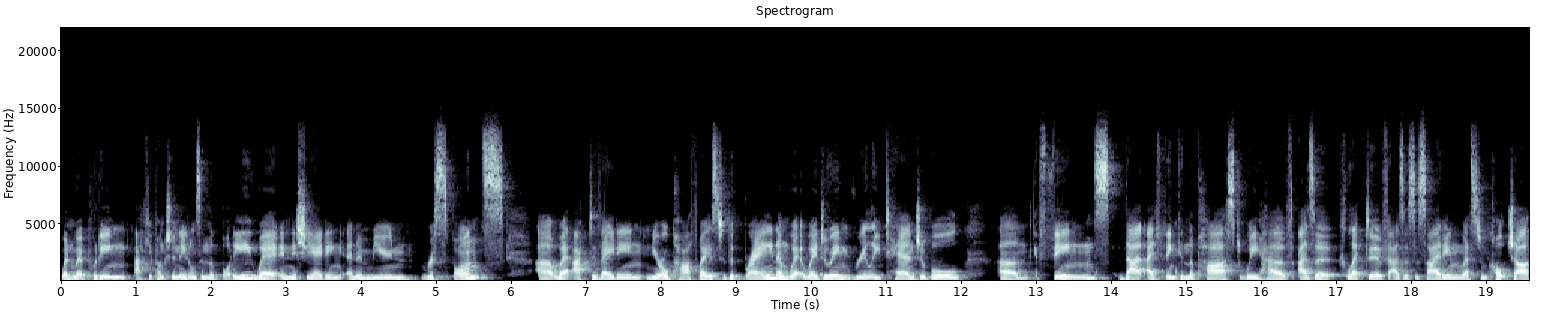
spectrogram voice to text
when we're putting acupuncture needles in the body, we're initiating an immune response. Uh, we're activating neural pathways to the brain, and we're, we're doing really tangible um, things that I think in the past we have, as a collective, as a society in Western culture,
